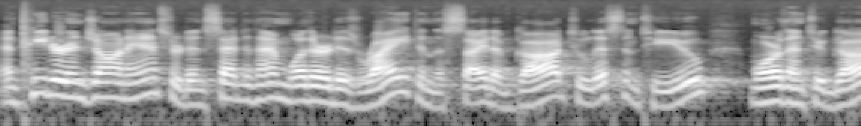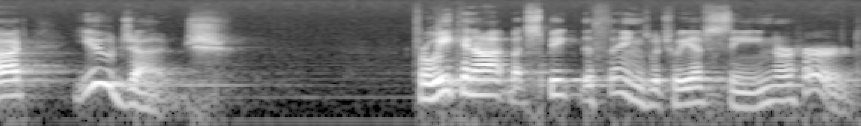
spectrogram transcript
And Peter and John answered and said to them, Whether it is right in the sight of God to listen to you more than to God, you judge. For we cannot but speak the things which we have seen or heard.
